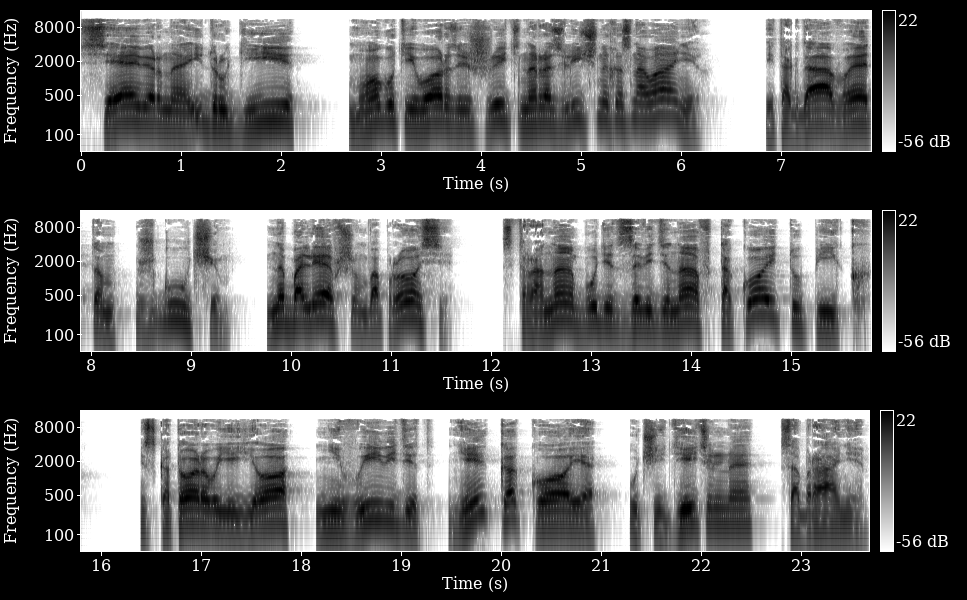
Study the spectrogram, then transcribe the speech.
Северная и другие могут его разрешить на различных основаниях. И тогда в этом жгучем, наболевшем вопросе страна будет заведена в такой тупик, из которого ее не выведет никакое учредительное собрание.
